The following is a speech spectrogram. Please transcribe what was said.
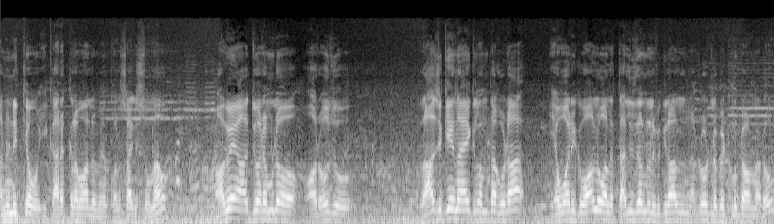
అనునిత్యం ఈ కార్యక్రమాలు మేము కొనసాగిస్తున్నాం. అవే ఆధ్వర్యంలో ఆ రోజు రాజకీయ నాయకులంతా కూడా ఎవరికి వాళ్ళు వాళ్ళ తల్లిదండ్రుల విగ్రహాలను నడు రోడ్లో ఉన్నారు.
